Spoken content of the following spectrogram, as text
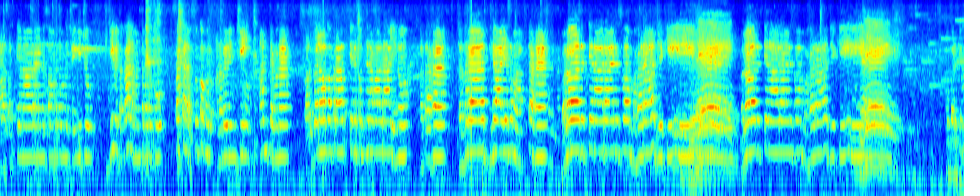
ఆ సత్యనారాయణ సామతమును చేయుచు జీవితకాలం అంతవరకు సకల సుఖములు అనుభవించి అంత్యమున స్వర్గలోక ప్రాప్తిని పొందినవాడాయను అత చతురాధ్యాయ సమాప్త. బలాదిత్యనారాయణ స్వామి మహారాజ్కి బలాదిత్యనారాయణ స్వామి మహారాజ్కి కొబ్బరికాయ.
